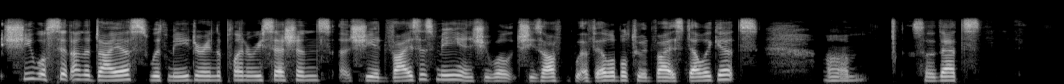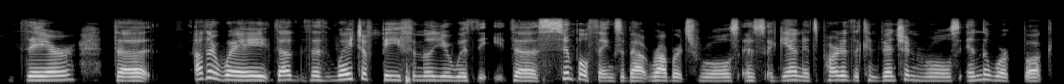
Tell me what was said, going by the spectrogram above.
she will sit on the dais with me during the plenary sessions. Uh, she advises me, and she will. She's off, available to advise delegates. Um, so that's there. The other way, the the way to be familiar with the the simple things about Robert's rules is again, it's part of the convention rules in the workbook.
